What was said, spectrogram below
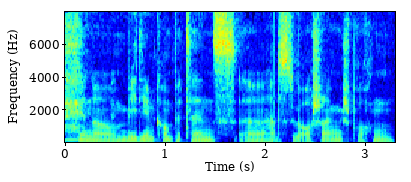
Genau, Medienkompetenz äh, hattest du auch schon angesprochen.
